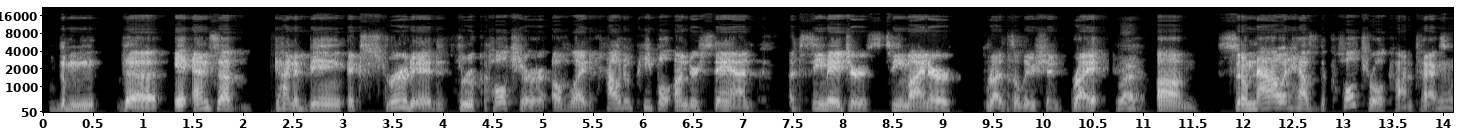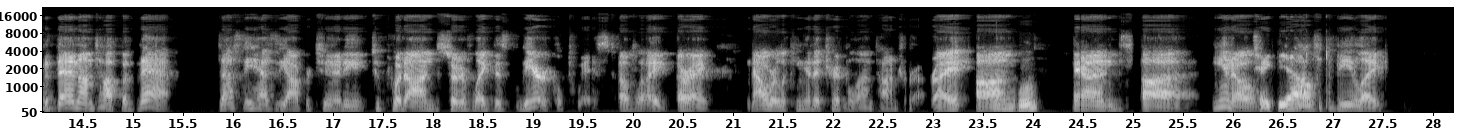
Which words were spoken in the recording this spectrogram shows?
the the it ends up kind of being extruded through culture of like how do people understand a C major C minor resolution right Right. um, so now it has the cultural context, Mhm. but then on top of that, Dusty has the opportunity to put on sort of like this lyrical twist of like, all right, now we're looking at a triple entendre, right? Um, Mhm. and uh, you know, Take the L. not to be like,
